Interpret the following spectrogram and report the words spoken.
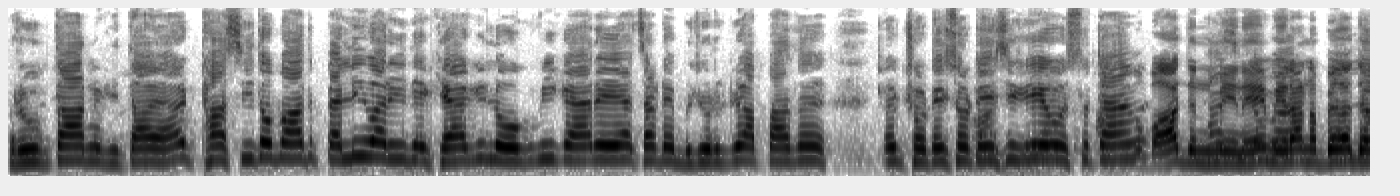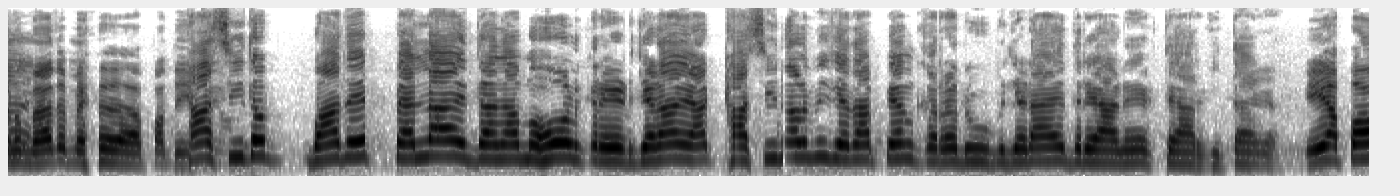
ਰੂਪ ਧਾਰਨ ਕੀਤਾ ਹੋਇਆ ਹੈ। 88 ਤੋਂ ਬਾਅਦ ਪਹਿਲੀ ਵਾਰੀ ਦੇਖਿਆ ਕਿ ਲੋਕ ਵੀ ਕਹਿ ਰਹੇ ਆ ਸਾਡੇ ਬਜ਼ੁਰਗ ਆਪਾਂ ਤਾਂ ਛੋਟੇ ਛੋਟੇ ਸੀਗੇ ਉਸ ਟਾਈਮ ਤੋਂ ਬਾਅਦ ਜਨਮੇ ਨੇ ਮੇਰਾ 90 ਦਾ ਜਨਮ ਹੈ ਤੇ ਮੈਂ ਆਪਾਂ ਦੇਖ 88 ਤੋਂ ਬਾਅਦ ਇਹ ਪਹਿਲਾ ਇਦਾਂ ਦਾ ਮਾਹੌਲ ਕ੍ਰੀਏਟ ਜਿਹੜਾ ਆ 88 ਨਾਲ ਵੀ ਜ਼ਿਆਦਾ ਭਿਅੰਕਰ ਰੂਪ ਜਿਹੜਾ ਇਹ ਦਰਿਆ ਨੇ ਇਖਤਿਆਰ ਕੀਤਾ ਹੈਗਾ। ਇਹ ਆਪਾਂ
